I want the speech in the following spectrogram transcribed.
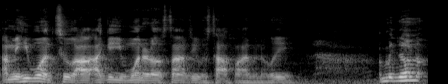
I mean, he won two. I'll, I'll give you one of those times he was top five in the league. I mean, no, no.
